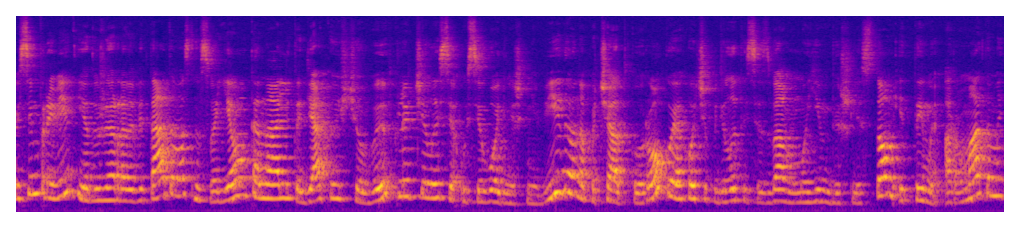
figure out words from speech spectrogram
Усім привіт! Я дуже рада вітати вас на своєму каналі та дякую, що ви включилися у сьогоднішнє відео. На початку року я хочу поділитися з вами моїм вішлістом і тими ароматами,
